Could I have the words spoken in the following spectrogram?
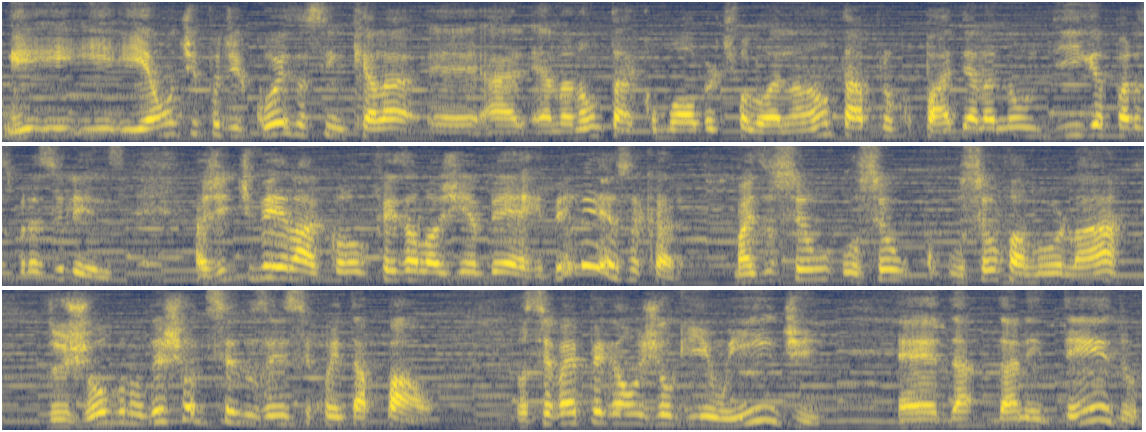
E, e- e é um tipo de coisa, assim, que ela, é, ela não tá, como o Albert falou, ela não tá preocupada e ela não liga para os brasileiros. A gente vê lá, fez a lojinha BR, beleza, cara, mas o seu, o seu, o seu valor lá do jogo não deixou de ser 250 pau. Você vai pegar um joguinho indie é, da, da Nintendo,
